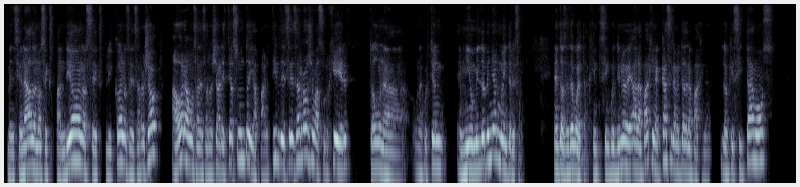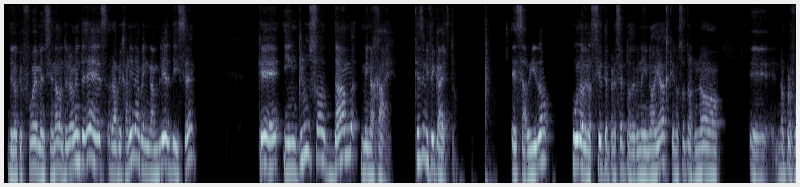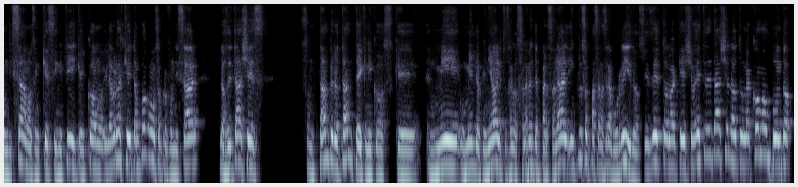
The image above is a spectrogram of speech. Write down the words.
mencionado, no se expandió, no se explicó, no se desarrolló. Ahora vamos a desarrollar este asunto y a partir de ese desarrollo va a surgir toda una, una cuestión, en mi humilde opinión, muy interesante. Entonces, de vuelta, 59 a la página, casi la mitad de la página. Lo que citamos de lo que fue mencionado anteriormente es, Rabbi Hanina Ben Gamliel dice que incluso Dam Minahai. ¿Qué significa esto? Es sabido, uno de los siete preceptos de Bnei Noyah, que nosotros no, eh, no profundizamos en qué significa y cómo, y la verdad es que tampoco vamos a profundizar los detalles son tan pero tan técnicos que en mi humilde opinión, esto es algo solamente personal, incluso pasan a ser aburridos. Si es esto, lo aquello, este detalle, lo otro, una coma, un punto,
